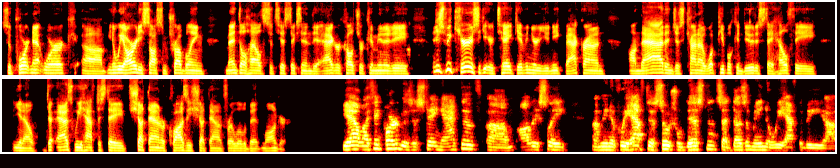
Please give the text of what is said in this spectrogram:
support network. Um, you know, we already saw some troubling mental health statistics in the agriculture community. I'd just be curious to get your take, given your unique background on that, and just kind of what people can do to stay healthy. You know, as we have to stay shut down or quasi shut down for a little bit longer. Yeah, well, I think part of it is staying active. Um, obviously, I mean, if we have to social distance, that doesn't mean that we have to be uh,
